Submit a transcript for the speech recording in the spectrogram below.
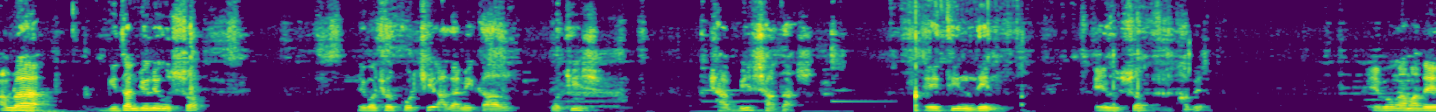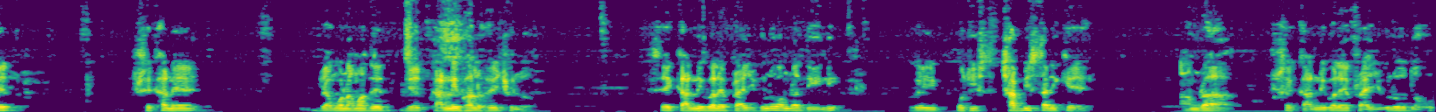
আমরা গীতাঞ্জলি উৎসব এবছর করছি, আগামীকাল পঁচিশ, ছাব্বিশ, সাতাশ। এই তিন দিন এই উৎসব হবে। এবং আমাদের সেখানে যেমন আমাদের যে কার্নিভাল হয়েছিল, সেই কার্নিভালের প্রাইজগুলো আমরা দিইনি। ওই পঁচিশ, ছাব্বিশ তারিখে আমরা সেই কার্নিভালের প্রাইজগুলোও দেবো।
